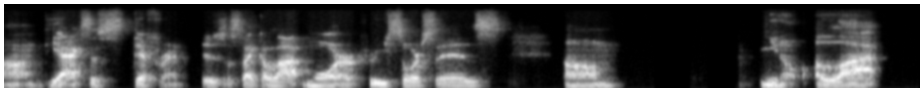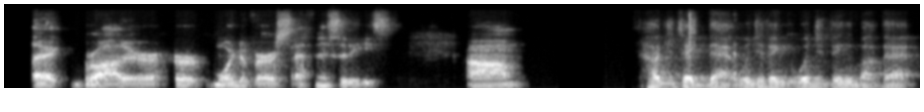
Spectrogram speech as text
Um, the access is different. There's just like a lot more resources, um, you know, a lot like broader or more diverse ethnicities. Um, How'd you take that? What'd you think? What'd you think about that?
